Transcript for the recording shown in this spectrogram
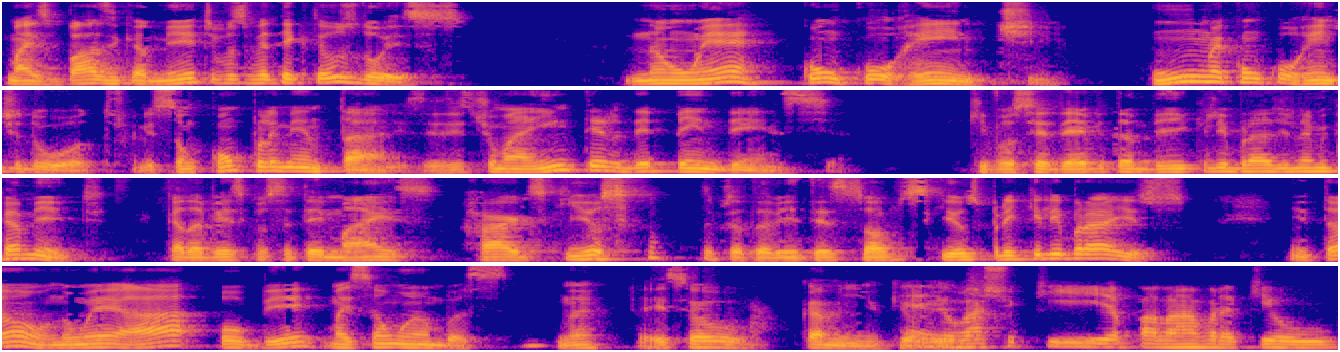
Mas basicamente você vai ter que ter os dois. Não é concorrente. Um é concorrente do outro. Eles são complementares. Existe uma interdependência que você deve também equilibrar dinamicamente. Cada vez que você tem mais hard skills, você precisa também ter soft skills para equilibrar isso. Então, não é A ou B, mas são ambas. Né? Esse é o, caminho que eu É, vejo. eu acho que a palavra que eu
